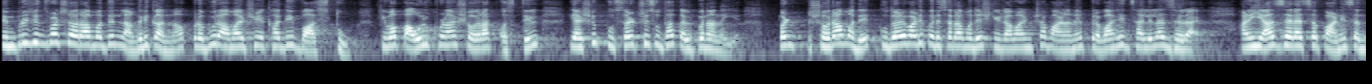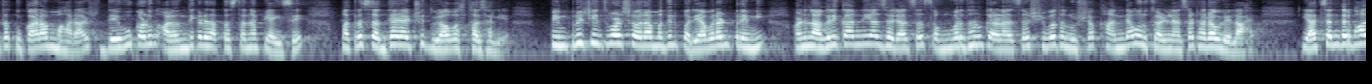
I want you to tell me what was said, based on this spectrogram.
पिंपरी चिंचवड शहरामधील नागरिकांना प्रभू रामाची एखादी वास्तू किंवा पाऊलखुणा शहरात असतील याशी पुसटची सुद्धा कल्पना नाही आहे पण शहरामध्ये कुदळवाडी परिसरामध्ये श्रीरामांच्या बाणाने प्रवाहित झालेला झरा आहे आणि याच झऱ्याचं पाणी संत तुकाराम महाराज देहूकडून आळंदीकडे जात असताना प्यायचे मात्र सध्या याची दुरावस्था झाली आहे पिंपरी चिंचवड शहरामधील पर्यावरण प्रेमी आणि नागरिकांनी या झऱ्याचं संवर्धन करण्याचं शिवधनुष्य खांद्यावर उचलण्याचं ठरवलेलं आहे. याच संदर्भात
